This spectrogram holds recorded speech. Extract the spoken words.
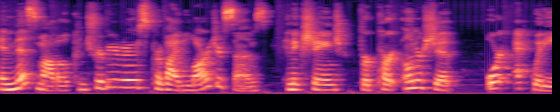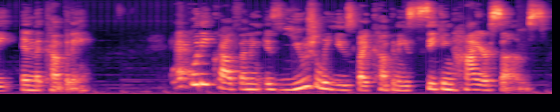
In this model, contributors provide larger sums in exchange for part ownership or equity in the company. Equity crowdfunding is usually used by companies seeking higher sums,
